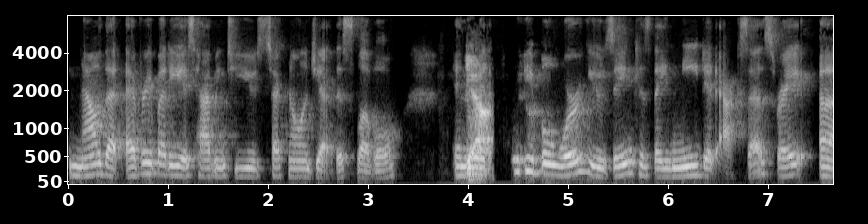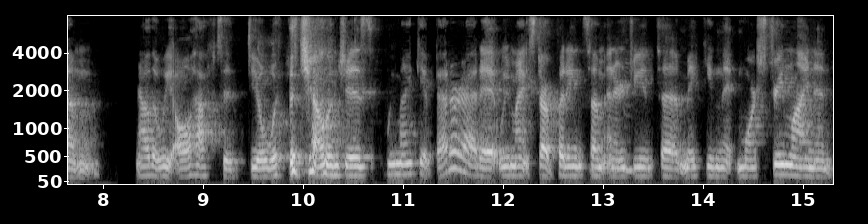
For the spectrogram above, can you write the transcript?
now that everybody is having to use technology at this level and yeah. people were using because they needed access, right? Um, now that we all have to deal with the challenges, we might get better at it. We might start putting some energy into making it more streamlined and,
